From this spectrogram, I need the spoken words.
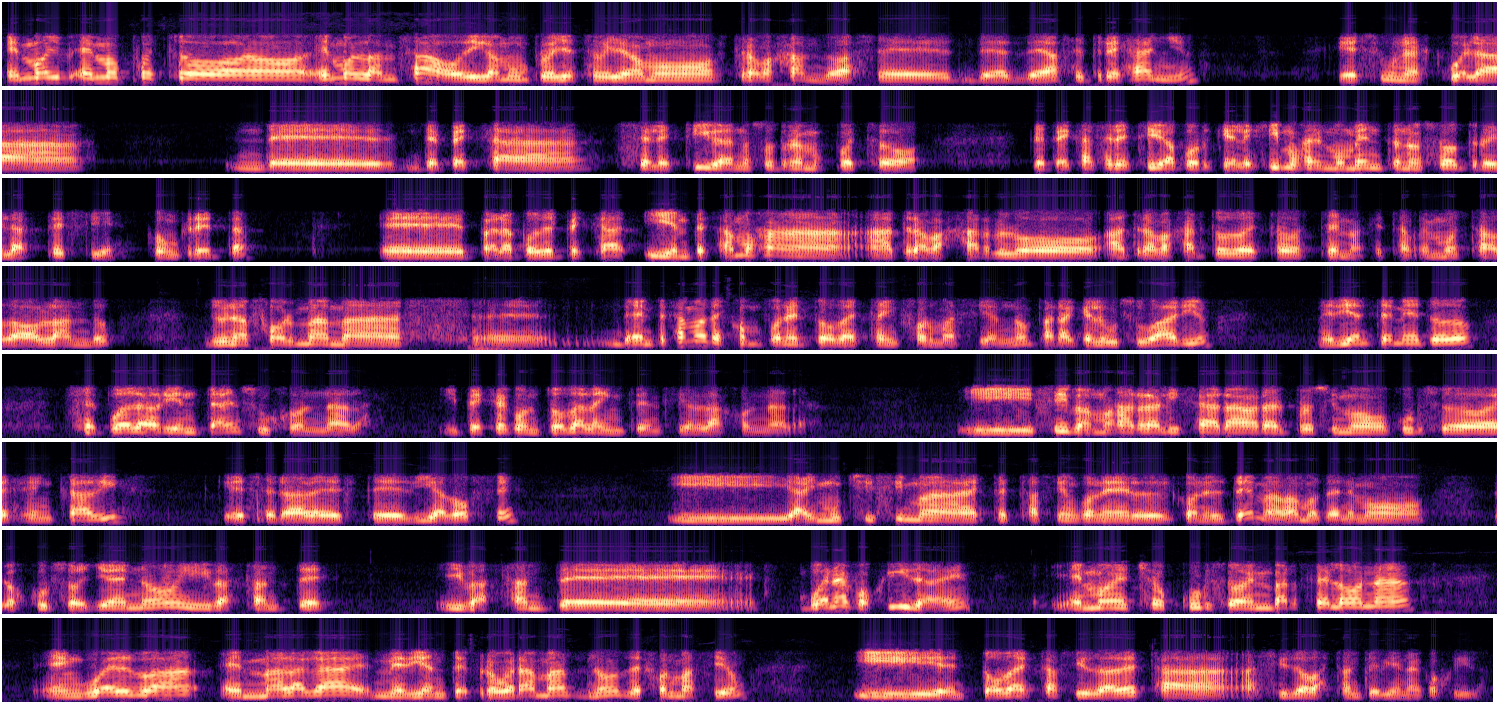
Hemos, hemos puesto, hemos lanzado, digamos, un proyecto que llevamos trabajando hace desde hace tres años, que es una escuela de, de pesca selectiva. Nosotros hemos puesto de pesca selectiva porque elegimos el momento nosotros y la especie concreta eh, para poder pescar y empezamos a, trabajarlo, a trabajar todos estos temas que hemos estado hablando de una forma más, eh, empezamos a descomponer toda esta información, ¿no? Para que el usuario mediante método se pueda orientar en su jornada y pesque con toda la intención la jornada. Y sí, vamos a realizar ahora el próximo curso es en Cádiz, que será este día 12 y hay muchísima expectación con el con el tema, vamos, tenemos los cursos llenos y bastante y bastante buena acogida, ¿eh? Hemos hecho cursos en Barcelona, en Huelva, en Málaga, mediante programas, ¿no? de formación y en todas estas ciudades está- ha sido bastante bien acogido.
